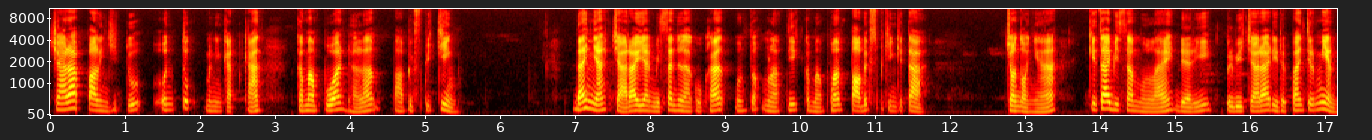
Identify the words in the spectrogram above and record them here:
cara paling jitu untuk meningkatkan kemampuan dalam public speaking. Banyak cara yang bisa dilakukan untuk melatih kemampuan public speaking kita. Contohnya, kita bisa mulai dari berbicara di depan cermin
